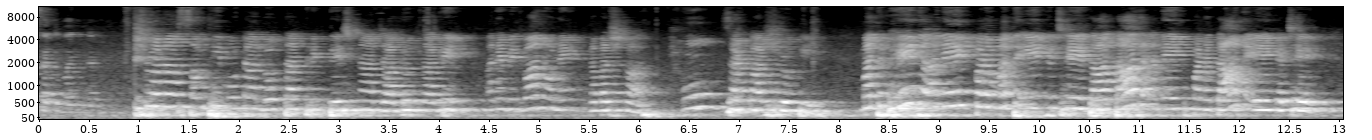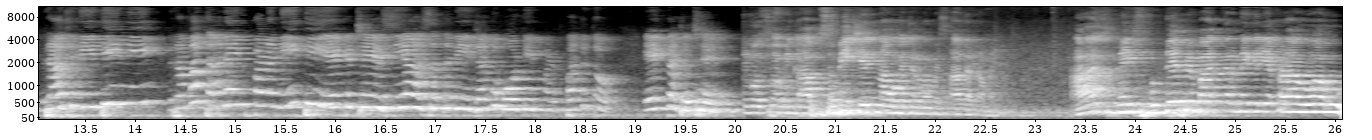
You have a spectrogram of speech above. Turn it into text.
સત વંદન વિશ્વના સૌથી મોટા લોકતાંત્રિક દેશના જાગૃત નાગરિક અને વિદ્વાનોને નમસ્કાર. હું સરકાર શ્રુતિ. મતભેદ અનેક, પણ મત એક છે, દાતાર અનેક, પણ દાન એક છે. રાજનીતિની રમત અનેક એક છે સિયાસતની જગ મોટી પણ પદ તો એક જ છે गोस्वामी का आप सभी चेतनाओं के चरणों में सादर नमन आज मैं इस मुद्दे पे बात करने के लिए खड़ा हुआ हूँ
